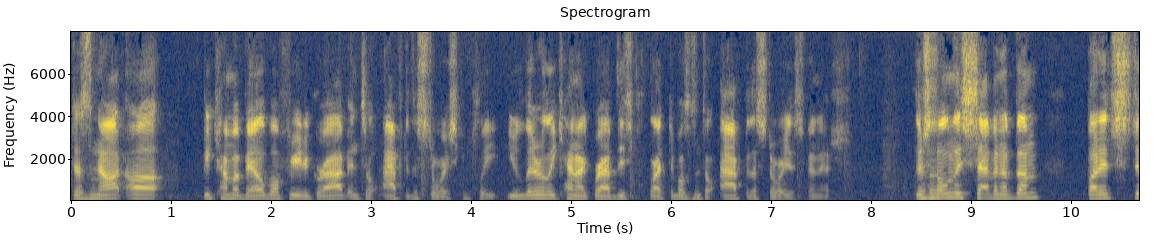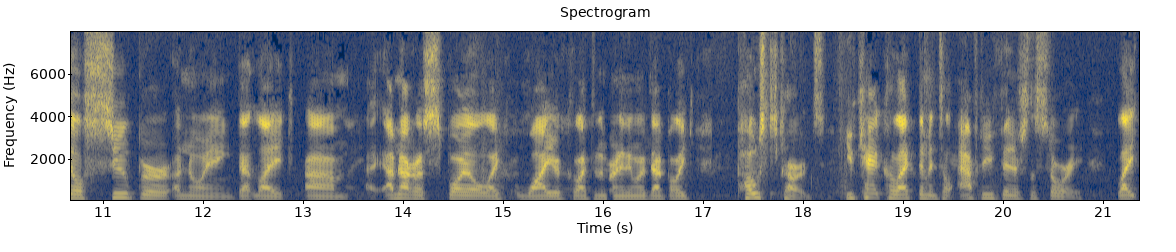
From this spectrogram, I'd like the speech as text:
does not uh become available for you to grab until after the story is complete. You literally cannot grab these collectibles until after the story is finished. There's only seven of them, but it's still super annoying that like um I, I'm not gonna spoil like why you're collecting them or anything like that, but like postcards. You can't collect them until after you finish the story. Like,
